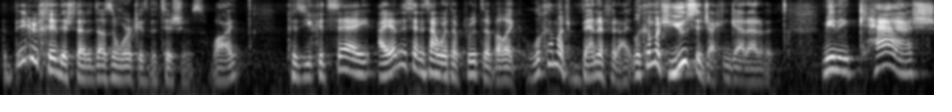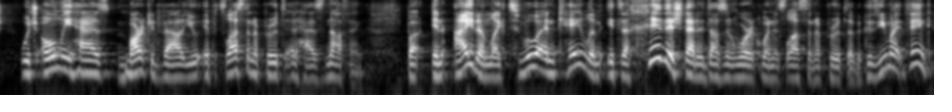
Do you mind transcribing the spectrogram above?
The bigger chiddush that it doesn't work is the tissues. Why? Because you could say, I understand it's not worth a pruta, but like, look how much benefit I, look how much usage I can get out of it. Meaning cash, which only has market value, if it's less than a pruta, it has nothing. But an item like tvua and kalim, it's a chiddush that it doesn't work when it's less than a pruta, because you might think,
